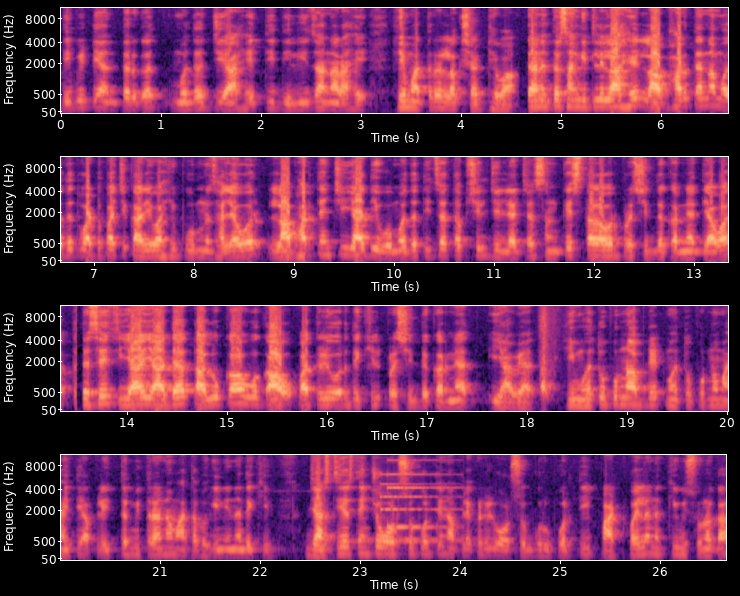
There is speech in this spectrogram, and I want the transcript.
डीबीटी अंतर्गत मदत जी आहे ती दिली जाणार आहे हे मात्र लक्षात ठेवा. त्यानंतर सांगितलेलं आहे लाभार्थ्यांना मदत वाटपाची कार्यवाही पूर्ण झाल्यावर लाभार्थ्यांची यादी व मदतीचा तपशील जिल्ह्याच्या संकेतस्थळावर प्रसिद्ध करण्यात यावा तसेच या याद्या तालुका व गाव पातळीवर देखील प्रसिद्ध करण्यात याव्यात. ही महत्त्वपूर्ण अपडेट महत्त्वपूर्ण माहिती आपल्या इतर मित्रांना माता भगिनींना देखील जास्तीत जास्त त्यांच्या व्हॉट्सअपवरती आणि आपल्याकडील व्हॉट्सअप ग्रुपवरती पाठवायला नक्की विसरू नका.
